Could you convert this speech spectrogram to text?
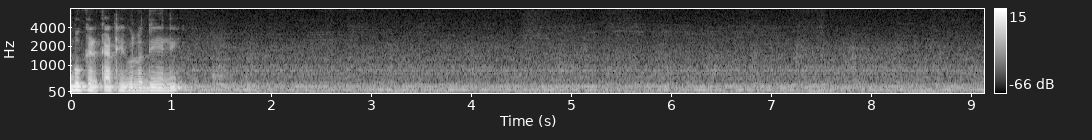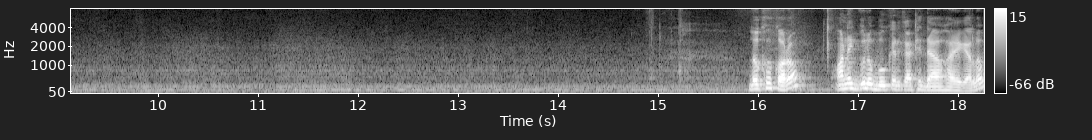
বুকের কাঠিগুলো দিয়ে নিই। লক্ষ্য করো, অনেকগুলো বুকের কাঠি দেওয়া হয়ে গেল।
